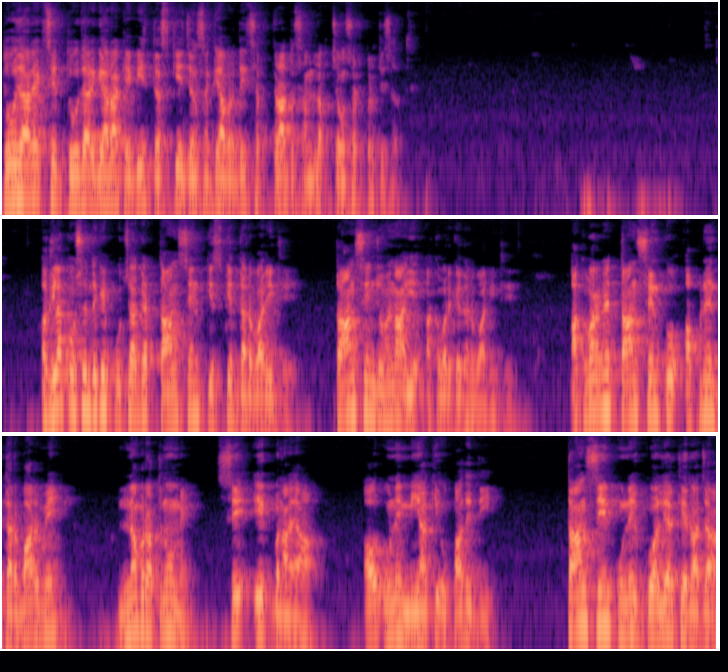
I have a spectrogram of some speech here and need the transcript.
2001 से 2011 के बीच दशकीय जनसंख्या वृद्धि सत्रह दशमलव चौंसठ प्रतिशत। अगला क्वेश्चन देखिए, पूछा गया तानसेन किसके दरबारी थे? तानसेन जो है ना, ये अकबर के दरबारी थे। अकबर ने तानसेन को अपने दरबार में नवरत्नों में से एक बनाया और उन्हें मियाँ की उपाधि दी। तानसेन उन्हें ग्वालियर के राजा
